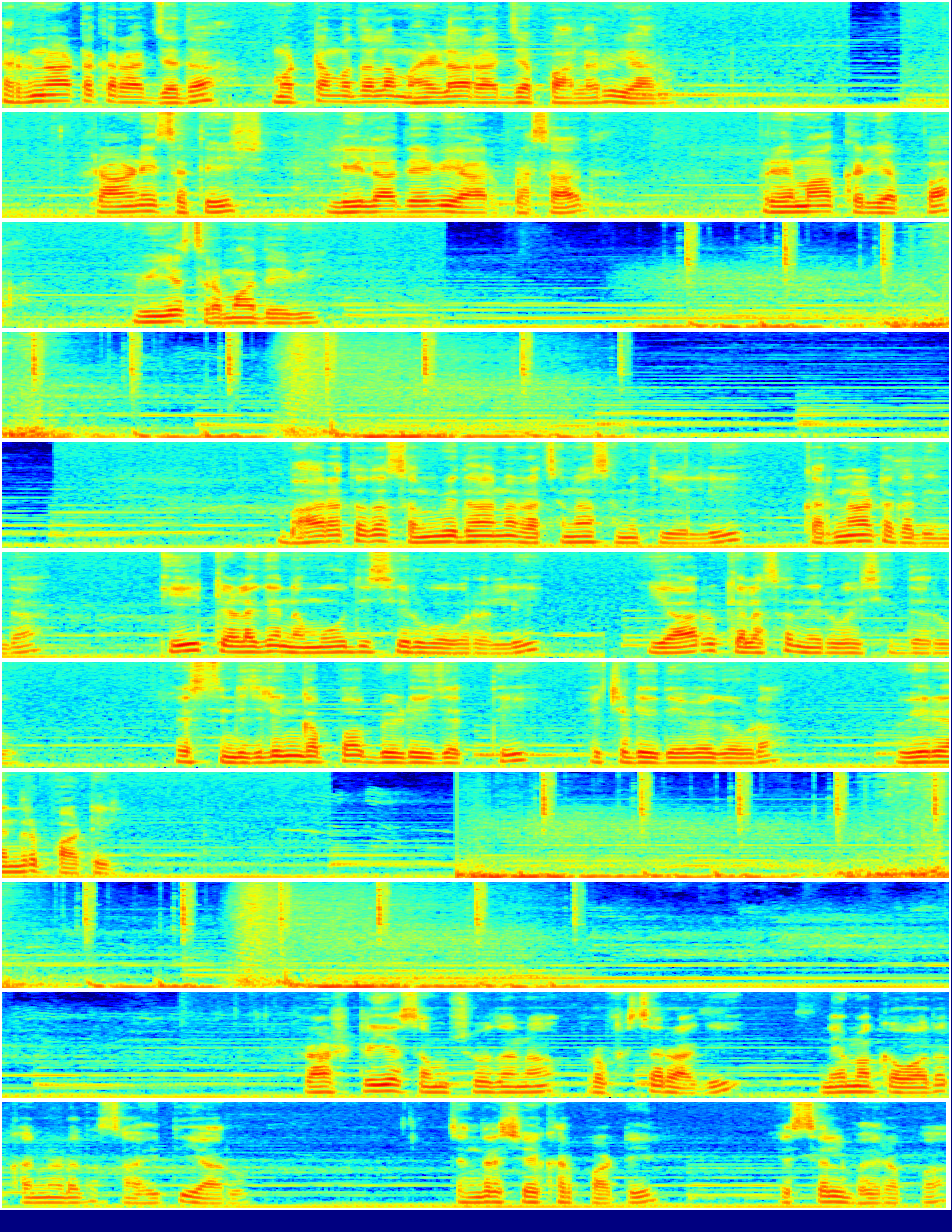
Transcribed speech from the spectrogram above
ಕರ್ನಾಟಕ ರಾಜ್ಯದ ಮೊಟ್ಟಮೊದಲ ಮಹಿಳಾ ರಾಜ್ಯಪಾಲರು ಯಾರು? Rani Satish, Leeladevi R Prasad, Prema Kariyappa V S Ramadevi. ಭಾರತದ ಸಂವಿಧಾನ ರಚನಾ ಸಮಿತಿಯಲ್ಲಿ ಕರ್ನಾಟಕದಿಂದ ಈ ಕೆಳಗೆ ನಮೂದಿಸಿರುವವರಲ್ಲಿ ಯಾರು ಕೆಲಸ ನಿರ್ವಹಿಸಿದ್ದರು? S Nijalingappa B D Jatti H D Deve Gowda, Veerendra Patil. ರಾಷ್ಟ್ರೀಯ ಸಂಶೋಧನಾ ಪ್ರೊಫೆಸರ್ ಆಗಿ ನೇಮಕವಾದ ಕನ್ನಡದ ಸಾಹಿತಿ ಯಾರು? Chandrashekhar Patil S L Bhyrappa,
